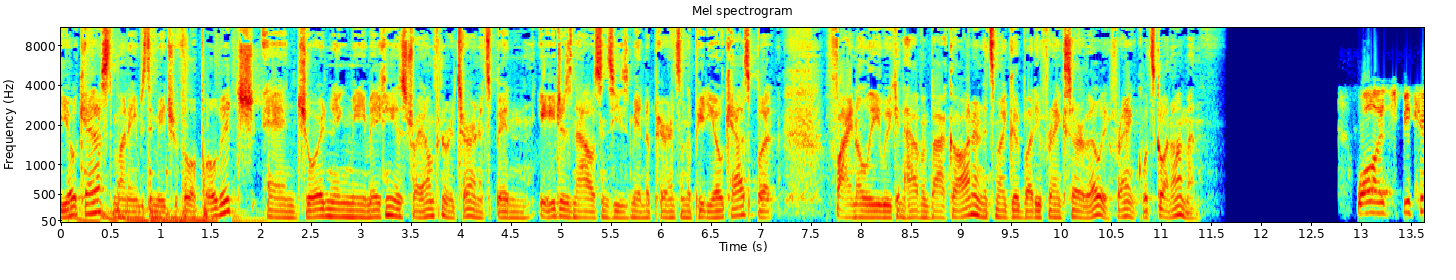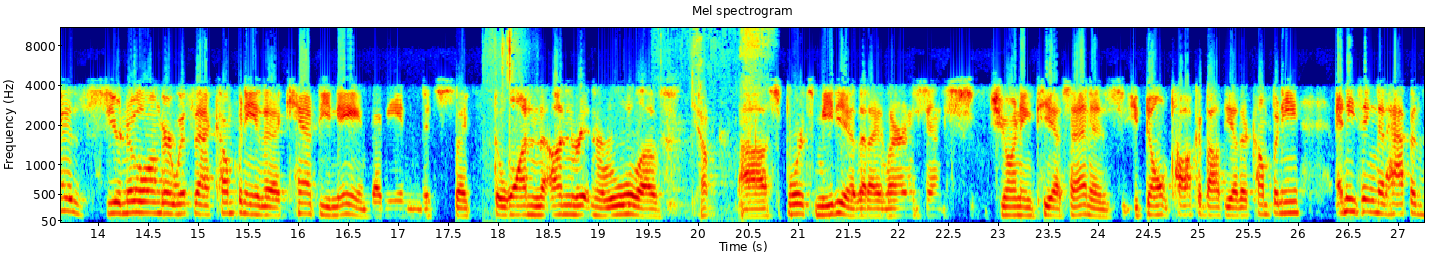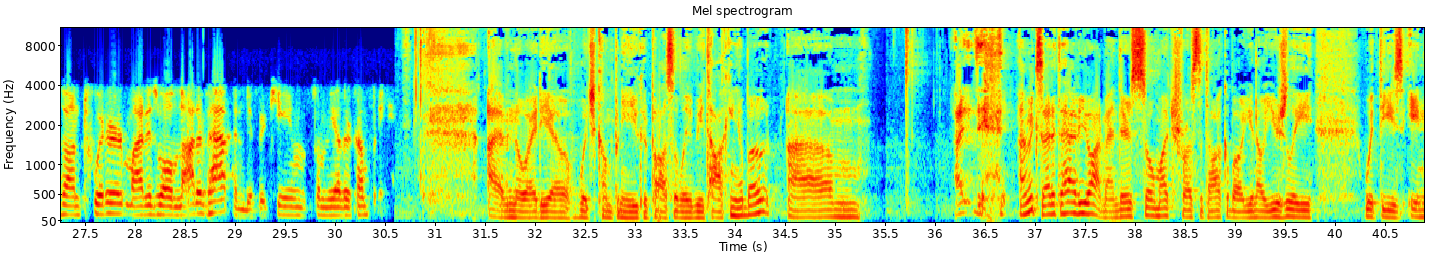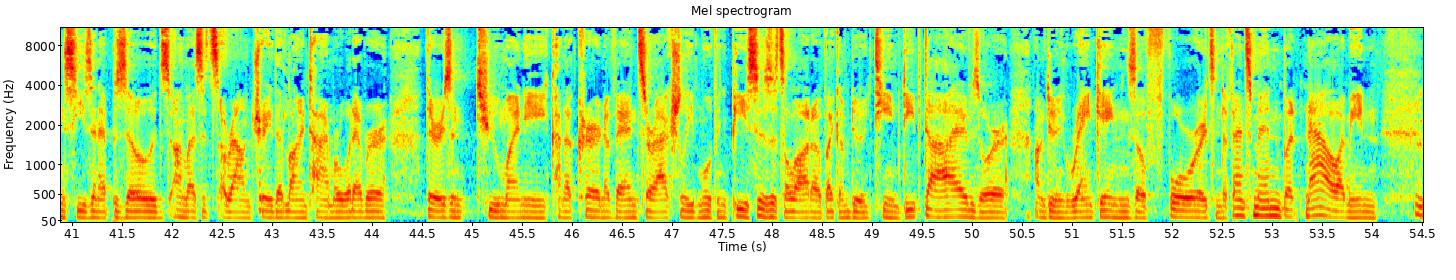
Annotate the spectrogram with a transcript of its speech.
To the Hockey PDOcast. My name is Dimitri Filipovic, and joining me making his triumphant return. It's been ages now since he's made an appearance on the PDOcast, but finally we can have him back on, and it's my good buddy Frank Seravalli. Frank, what's going on, man? Well, it's because you're no longer with that company that can't be named. I mean, it's like the one unwritten rule of Yep. uh, sports media that I learned since joining TSN is you don't talk about the other company. Anything that happens on Twitter might as well not have happened if it came from the other company. I have no idea which company you could possibly be talking about. Um, I, I'm excited to have you on, man. There's so much for us to talk about. You know, usually with these in-season episodes, unless it's around trade deadline time or whatever, there isn't too many kind of current events or actually moving pieces. It's a lot of like I'm doing team deep dives or I'm doing rankings of forwards and defensemen. But now, I mean,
